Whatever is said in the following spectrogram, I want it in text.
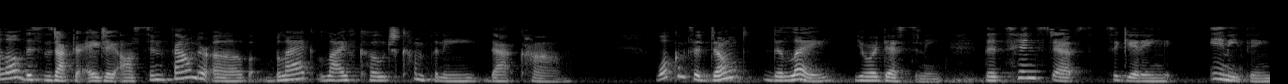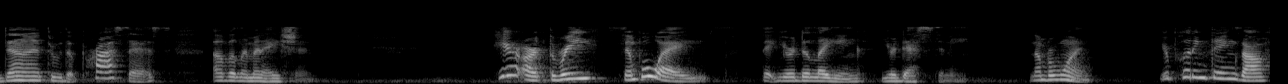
Hello, this is Dr. AJ Austin, founder of BlackLifeCoachCompany.com. Welcome to Don't Delay Your Destiny, the 10 steps to getting anything done through the process of elimination. Here are three simple ways that you're delaying your destiny. Number one, you're putting things off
